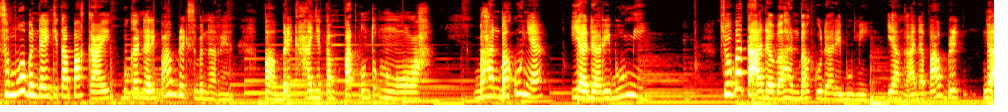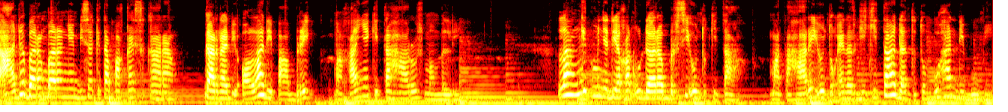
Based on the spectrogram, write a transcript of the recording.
Semua benda yang kita pakai bukan dari pabrik sebenarnya. Pabrik hanya tempat untuk mengolah. Bahan bakunya ya dari bumi. Coba tak ada bahan baku dari bumi, ya nggak ada pabrik, nggak ada barang-barang yang bisa kita pakai sekarang. Karena diolah di pabrik, makanya kita harus membeli. Langit menyediakan udara bersih untuk kita, matahari untuk energi kita dan tumbuhan di bumi.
